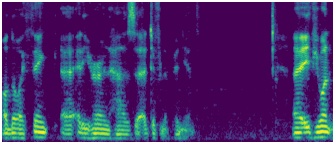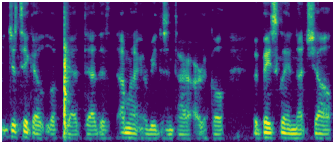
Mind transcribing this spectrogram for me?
Although I think uh, Eddie Hearn has a different opinion. Uh, if you want, just take a look at uh, this. I'm not going to read this entire article, but basically, in a nutshell,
